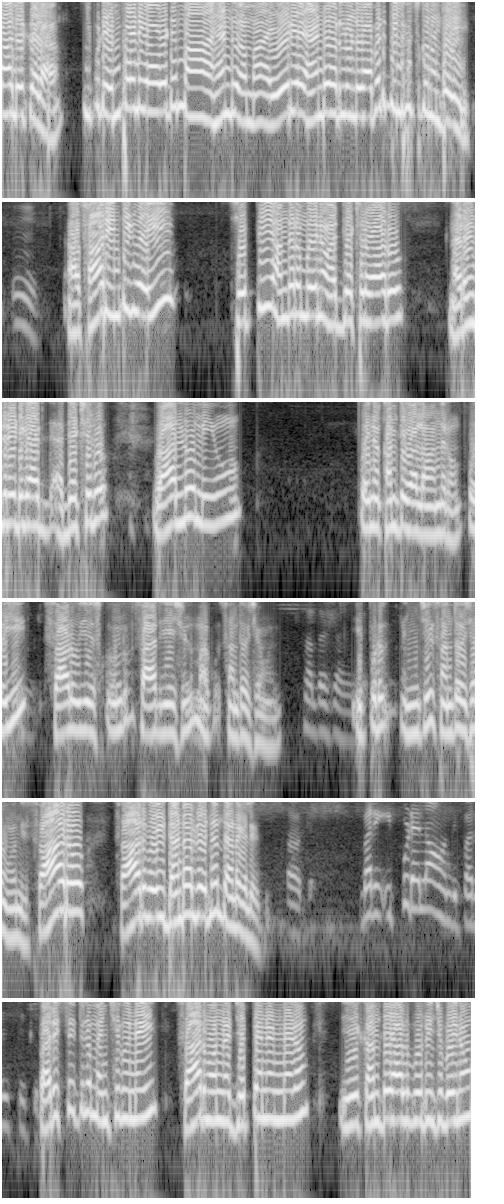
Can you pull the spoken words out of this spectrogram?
రాలే ఇక్కడ. ఇప్పుడు ఎంపీ కాబట్టి మా హ్యాండ్ మా ఏరియా హ్యాండ్ ఓవర్లు ఉండు కాబట్టి పిలిపించుకున్నాం పోయి. ఆ సార్ ఇంటికి పోయి చెప్పి అందరం పోయినాం. అధ్యక్షుల వారు నరేంద్ర రెడ్డి గారు అధ్యక్షుడు వాళ్ళు మేము పోయిన కమిటీ వాళ్ళం అందరం. పోయి సాల్వ్ చేసుకుంటూ సార్ చేసిండు మాకు సంతోషం ఉంది. ఇప్పుడు నుంచి సంతోషం ఉంది. సారు సారు పోయి దండాలు పెట్టినా దండగలేదు. మరి ఇప్పుడు ఎలా ఉంది పరిస్థితి? పరిస్థితులు మంచిగా ఉన్నాయి సార్ మొన్న చెప్పానండి మేడం ఈ కమిటీ హాల్ గురించి పోయినాం.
